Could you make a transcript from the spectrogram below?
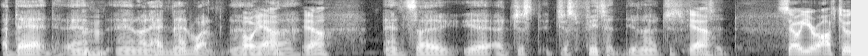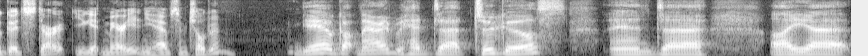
a dad, and mm-hmm. and I hadn't had one. And, oh yeah, uh, yeah. And so yeah, it just it just fitted, you know, it just yeah. fitted. So you're off to a good start. You get married and you have some children. Yeah, we got married. We had uh, two girls, and uh, I uh,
